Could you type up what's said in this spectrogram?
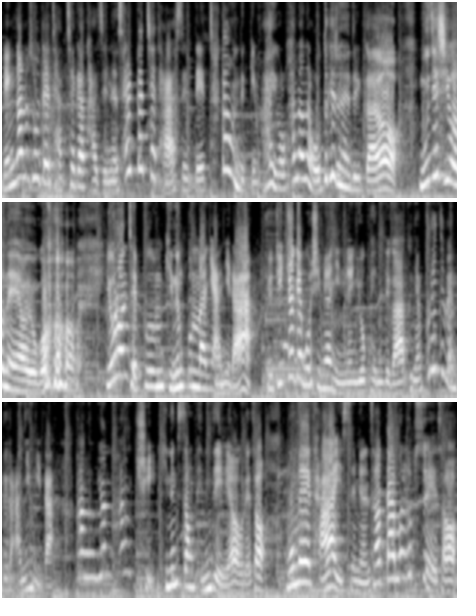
냉감 소재 자체가 가지는 살갗에 닿았을 때 차가운 느낌. 아 이걸 화면을 어떻게 전해드릴까요? 무지 시원해요 요거. 요런 제품 기능뿐만이 아니라 요 뒤쪽에 보시면 있는 요 밴드가 그냥 프린트 밴드가 아닙니다. 항균 항취 기능성 밴드예요. 그래서 몸에 닿아 있으면서 땀을 흡수해서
